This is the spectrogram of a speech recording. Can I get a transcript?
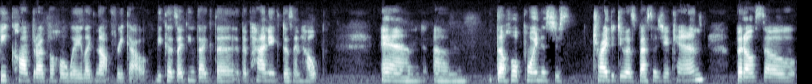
be calm throughout the whole way like not freak out? Because i think like the the panic doesn't help and um the whole point is just try to do as best as you can. But also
